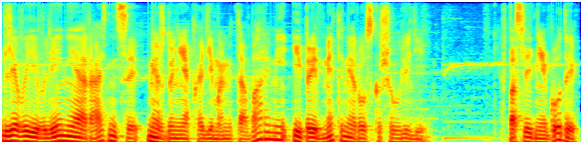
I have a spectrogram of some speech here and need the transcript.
для выявления разницы между необходимыми товарами и предметами роскоши у людей. В последние годы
